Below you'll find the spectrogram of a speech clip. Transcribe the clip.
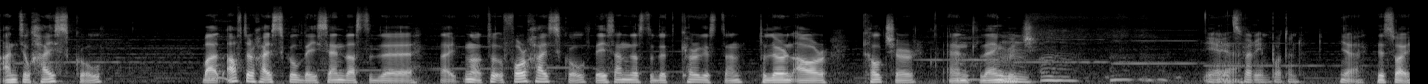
until high school. But after high school, they send us to the like no to, for high school they send us to the Kyrgyzstan to learn our culture and mm. language. Mm. Yeah, it's very important. Yeah, that's why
